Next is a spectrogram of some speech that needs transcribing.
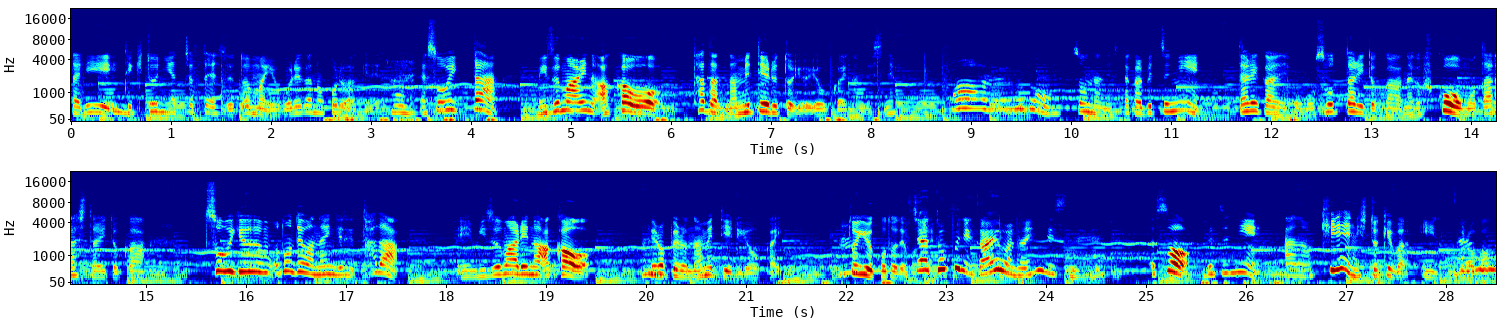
たり、うん。適当にやっちゃったりすると、まあ、汚れが残るわけですはい。そういった水回りの赤をただ舐めてるという妖怪なんですね。ああなるほど。そうなんです。だから別に誰かを襲ったりとかなんか不幸をもたらしたりとかそういうものではないんですけどただ、えー水回りの赤をペロペロ舐めている妖怪、ということでごじゃあざいます、特に害はないんですねそう別にあの綺麗にしとけばいいのおな風呂場をね。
